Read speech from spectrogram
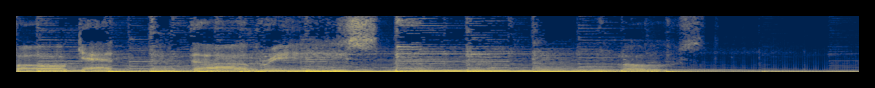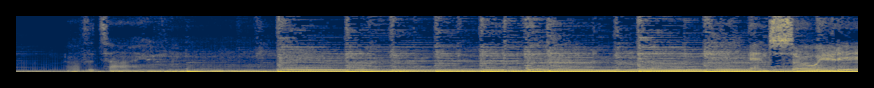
forget the breeze most of the time. And so it is.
